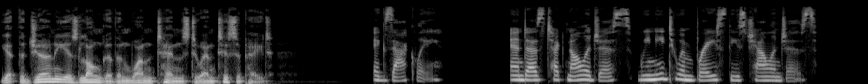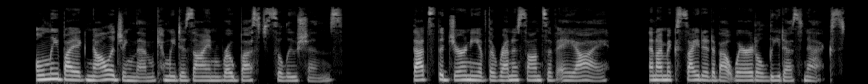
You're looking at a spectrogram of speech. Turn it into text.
yet the journey is longer than one tends to anticipate. Exactly. And as technologists, we need to embrace these challenges. Only by acknowledging them can we design robust solutions. That's the journey of the renaissance of AI, and I'm excited about where it'll lead us next.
